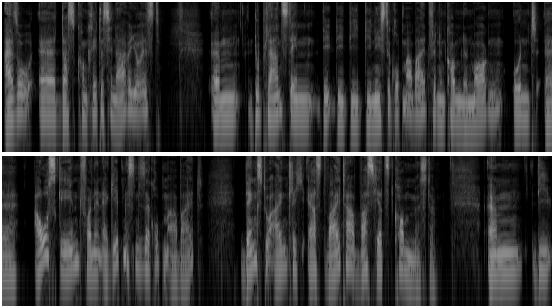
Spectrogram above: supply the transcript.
Also äh, das konkrete Szenario ist, ähm, du planst den, die, die, die, die nächste Gruppenarbeit für den kommenden Morgen und äh, ausgehend von den Ergebnissen dieser Gruppenarbeit denkst du eigentlich erst weiter, was jetzt kommen müsste. Ähm, die,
